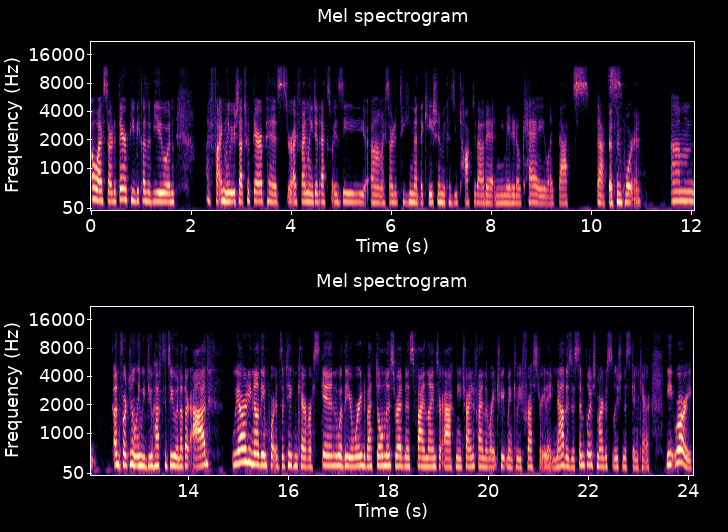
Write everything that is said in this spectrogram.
"Oh, I started therapy because of you and I finally reached out to a therapist or I finally did XYZ. Um, I started taking medication because you talked about it and you made it okay." Like that's that's That's important. um, unfortunately, we do have to do another ad. We already know the importance of taking care of our skin. Whether you're worried about dullness, redness, fine lines, or acne, trying to find the right treatment can be frustrating. Now there's a simpler, smarter solution to skincare. Meet Rory,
